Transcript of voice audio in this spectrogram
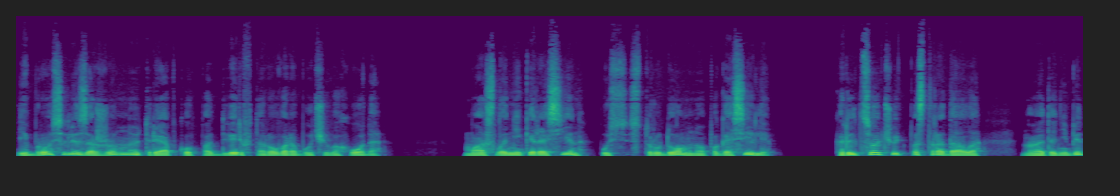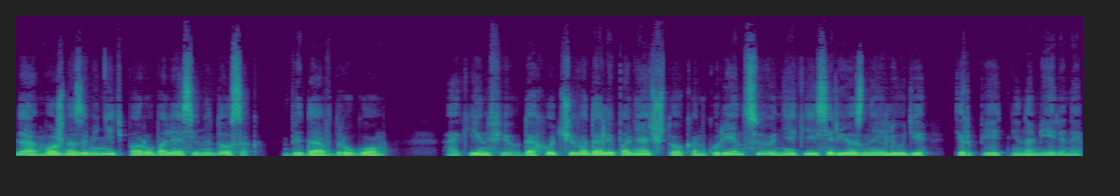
и бросили зажженную тряпку под дверь второго рабочего хода. Масло не керосин, пусть с трудом, но погасили. Крыльцо чуть пострадало – но это не беда, можно заменить пару балясин и досок. Беда в другом. Акинфию доходчиво дали понять, что конкуренцию некие серьезные люди терпеть не намерены.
